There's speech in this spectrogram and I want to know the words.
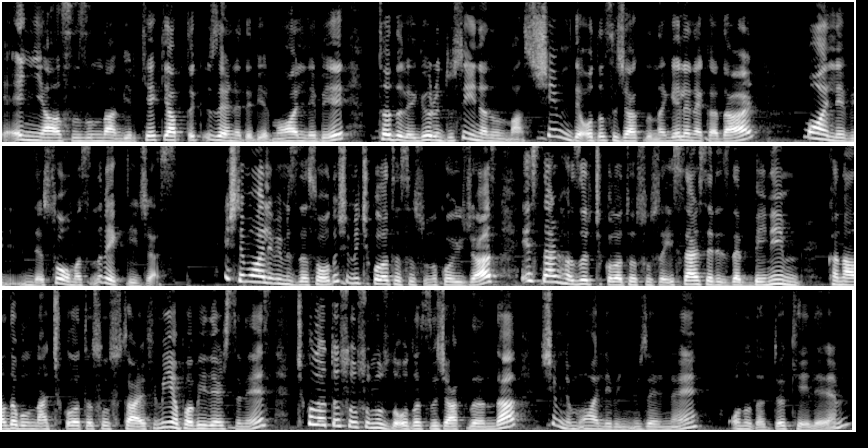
en yağsızından bir kek yaptık. Üzerine de bir muhallebi. Tadı ve görüntüsü inanılmaz. Şimdi oda sıcaklığına gelene kadar muhallebinin de soğumasını bekleyeceğiz. İşte muhallebimiz de soğudu. Şimdi çikolata sosunu koyacağız. İster hazır çikolata sosu, isterseniz de benim kanalda bulunan çikolata sosu tarifimi yapabilirsiniz. Çikolata sosumuz da oda sıcaklığında. Şimdi muhallebinin üzerine onu da dökelim.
